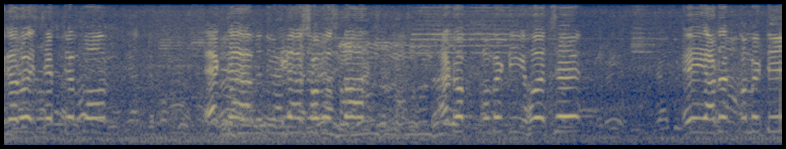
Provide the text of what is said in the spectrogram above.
এগারোই সেপ্টেম্বর একটা ক্রীড়া সংস্থার কমিটি হয়েছে। এই অ্যাডক কমিটি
